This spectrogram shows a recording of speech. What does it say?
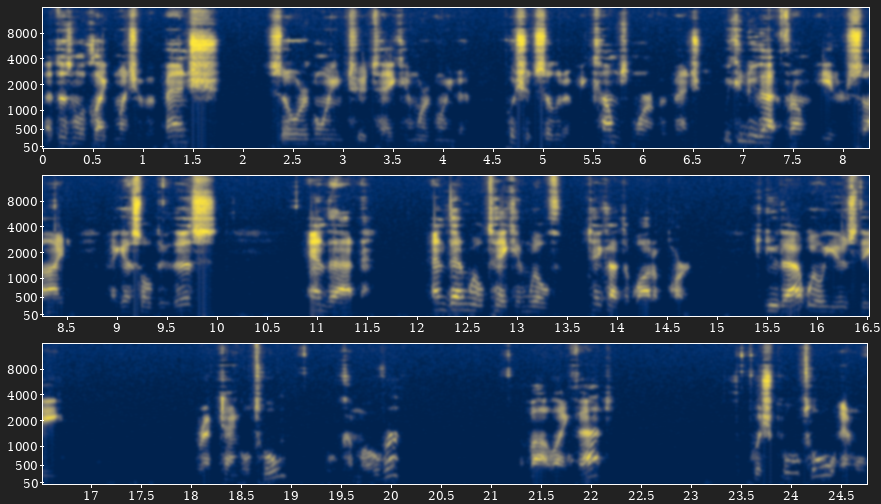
That doesn't look like much of a bench, so we're going to take and we're going to push it so that it becomes more of a bench. We can do that from either side. I guess I'll do this and that, and then we'll take and we'll take out the bottom part. To do that, we'll use the rectangle tool. We'll come over about like that. The push-pull tool, and we'll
